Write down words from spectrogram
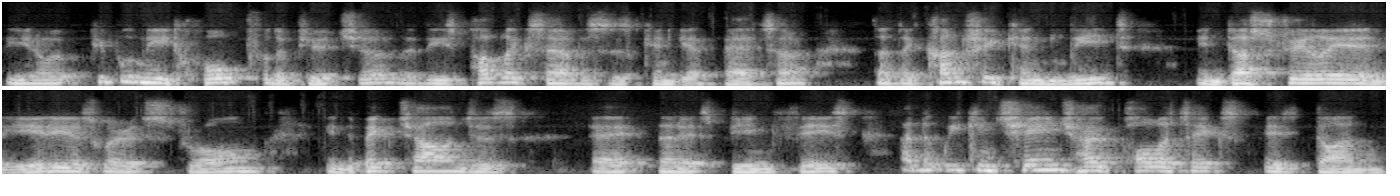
you know, people need hope for the future that these public services can get better, that the country can lead industrially in the areas where it's strong, in the big challenges uh, that it's being faced, and that we can change how politics is done.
